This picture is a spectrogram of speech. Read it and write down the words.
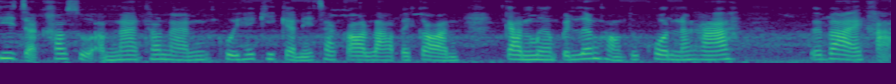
ที่จะเข้าสู่อำนาจเท่านั้น คุยให้คิดกับนิชากรลาไปก่อน การเมืองเป็นเรื่องของทุกคนนะคะบ๊ายบายค่ะ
